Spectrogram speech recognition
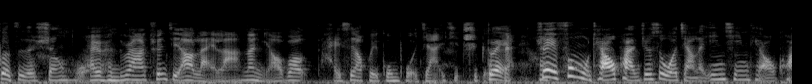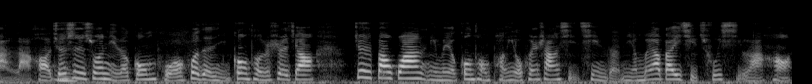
各自的生活。还有很多人啊，春节要来啦，那你要不要还是要回公婆家一起吃个饭？对，所以父母条款就是我讲的姻亲条款啦，哈，就是说你的公婆或者你共同的社交。就是包括你们有共同朋友婚丧喜庆的，你们要不要一起出席啦？哈，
